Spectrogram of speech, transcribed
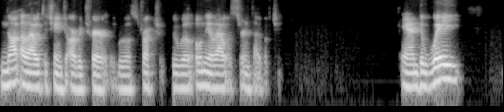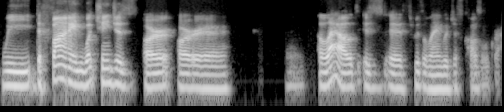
not allow it to change arbitrarily. We will structure. We will only allow a certain type of change. And the way we define what changes are are uh, allowed is uh, through the language of causal graphs.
